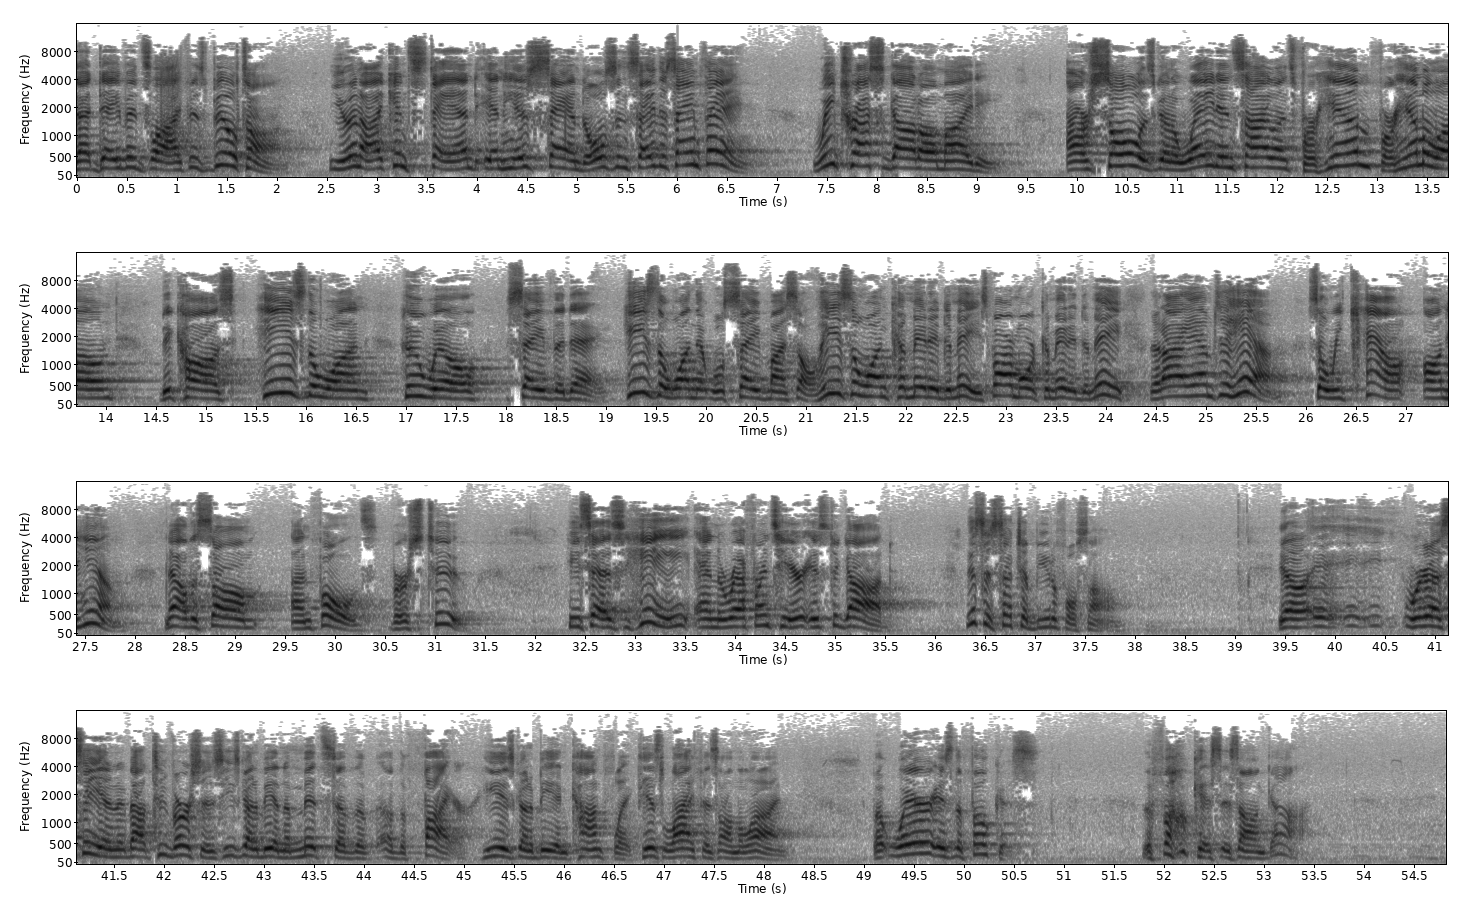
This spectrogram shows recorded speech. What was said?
that David's life is built on. You and I can stand in his sandals and say the same thing. We trust God Almighty. Our soul is going to wait in silence for him, for him alone, because he's the one who will save the day. He's the one that will save my soul. He's the one committed to me. He's far more committed to me than I am to him. So we count on him. Now, the psalm unfolds. Verse 2. He says, He, and the reference here is to God. This is such a beautiful psalm. You know, we're going to see in about two verses, he's going to be in the midst of the, of the fire. He is going to be in conflict. His life is on the line. But where is the focus? The focus is on God.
